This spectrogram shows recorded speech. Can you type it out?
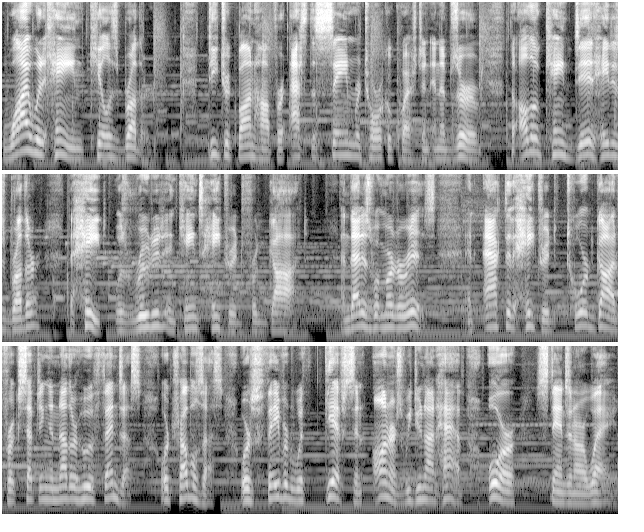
Why would Cain kill his brother? Dietrich Bonhoeffer asked the same rhetorical question and observed that although Cain did hate his brother, the hate was rooted in Cain's hatred for God. And that is what murder is an act of hatred toward God for accepting another who offends us, or troubles us, or is favored with gifts and honors we do not have, or stands in our way.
